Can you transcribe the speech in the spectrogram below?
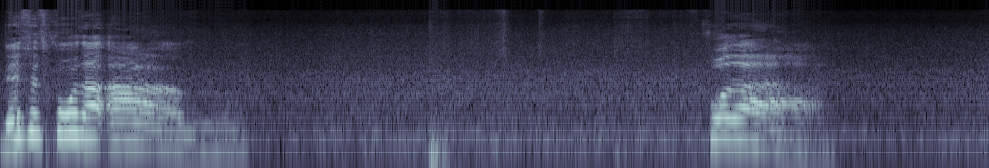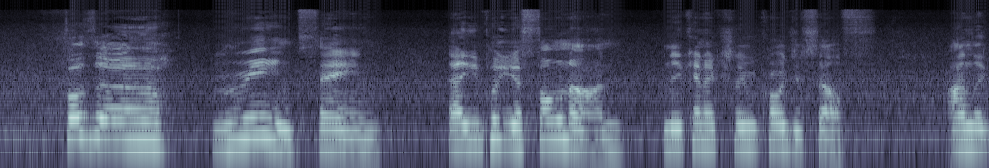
This is for the, um... For the... For the ring thing that you put your phone on. And you can actually record yourself on the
